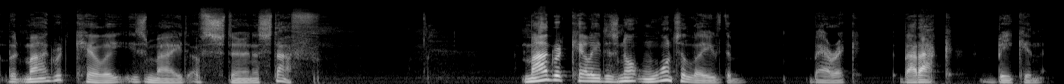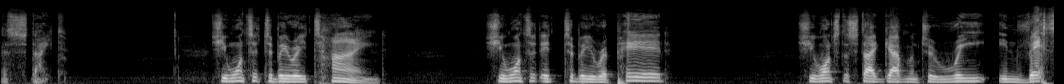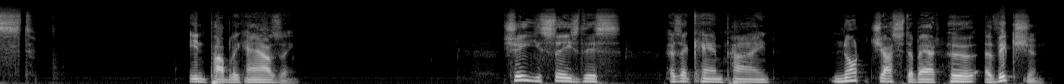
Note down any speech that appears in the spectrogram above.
But Margaret Kelly is made of sterner stuff. Margaret Kelly does not want to leave the Barak Beacon estate. She wants it to be retained. She wants it to be repaired. She wants the state government to reinvest in public housing. She sees this as a campaign not just about her eviction.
